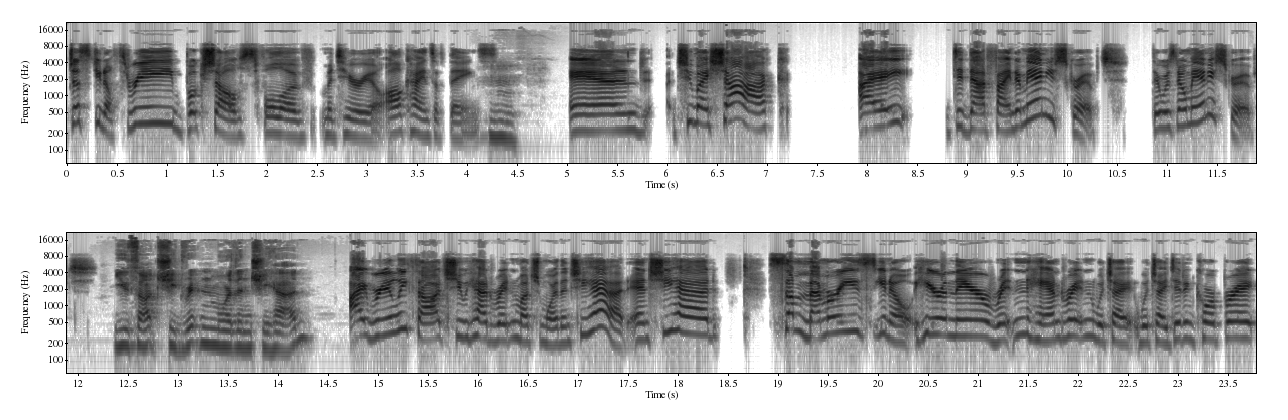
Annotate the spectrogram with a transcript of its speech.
Just, you know, three bookshelves full of material, all kinds of things. Mm. And to my shock, I did not find a manuscript. There was no manuscript. You thought she'd written more than she had? I really thought she had written much more than she had. And she had some memories, you know, here and there written, handwritten, which I which I did incorporate,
